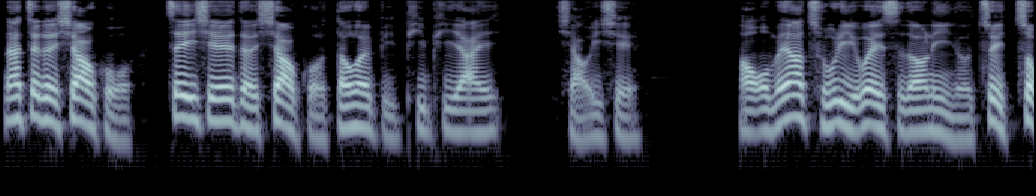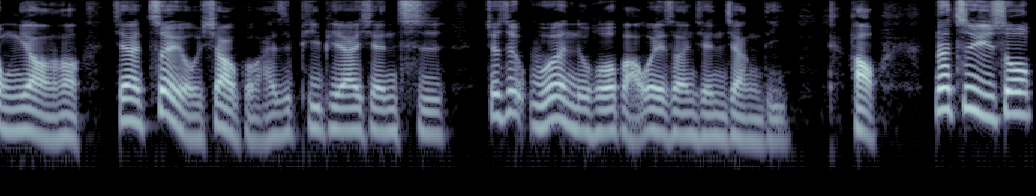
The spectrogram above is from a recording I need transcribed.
那这个效果这些的效果都会比 PPI。小一些，好，我们要处理胃食道逆流最重要哈，现在最有效果还是 PPI 先吃，就是无论如何把胃酸先降低。好，那至于说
